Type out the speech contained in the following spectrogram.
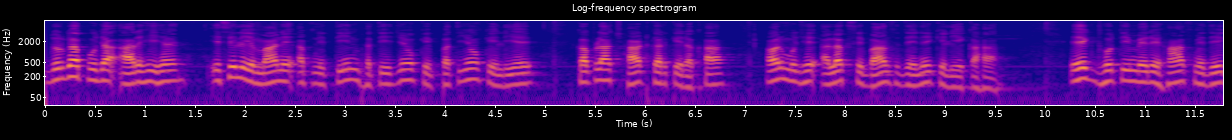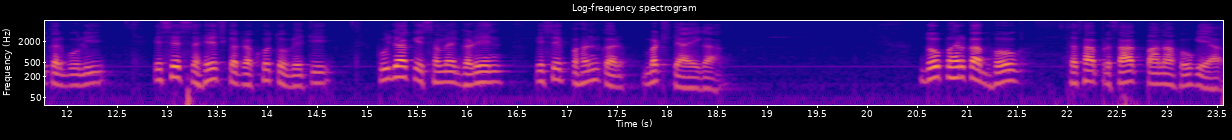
दुर्गा पूजा आ रही है, इसीलिए माँ ने अपनी तीन भतीजियों के पतियों के लिए कपड़ा छाट करके रखा और मुझे अलग से बाँध देने के लिए कहा। एक धोती मेरे हाथ में देकर बोली, इसे सहेज कर रखो तो बेटी, पूजा के समय गणेन इसे पहनकर मट जाएगा। दोपहर का भोग तथा प्रसाद पाना हो गया।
